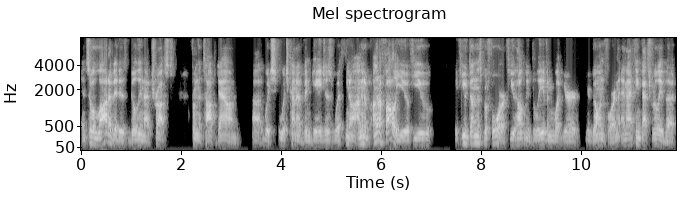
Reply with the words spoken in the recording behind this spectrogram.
And so a lot of it is building that trust from the top down, uh, which which kind of engages with you know I'm gonna I'm gonna follow you if you if you've done this before if you help me believe in what you're you're going for and, and I think that's really the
